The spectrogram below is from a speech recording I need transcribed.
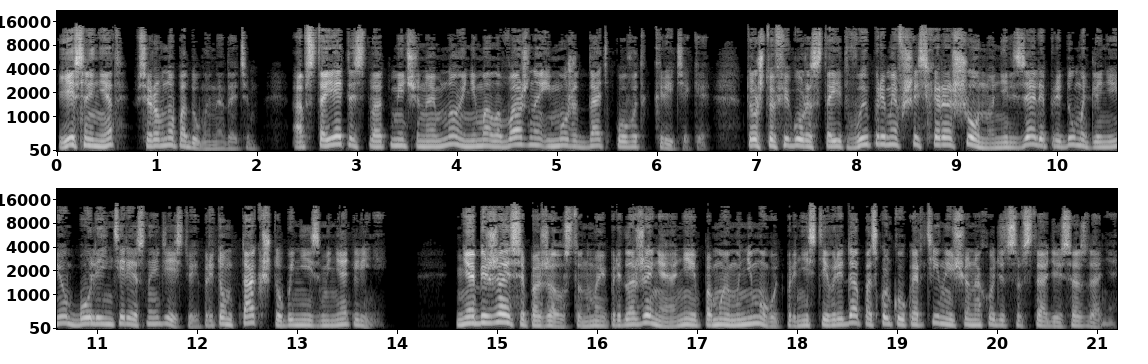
Если нет, все равно подумай над этим. Обстоятельство, отмеченное мною, немаловажно и может дать повод к критике. То, что фигура стоит выпрямившись, хорошо, но нельзя ли придумать для нее более интересные действия, притом так, чтобы не изменять линий? Не обижайся, пожалуйста, на мои предложения, они, по-моему, не могут принести вреда, поскольку картина еще находится в стадии создания.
